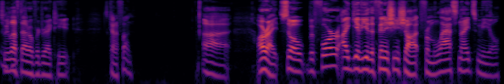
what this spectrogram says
so we left that over direct heat. It's kind of fun. Uh, all right. So before I give you the finishing shot from last night's meal,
